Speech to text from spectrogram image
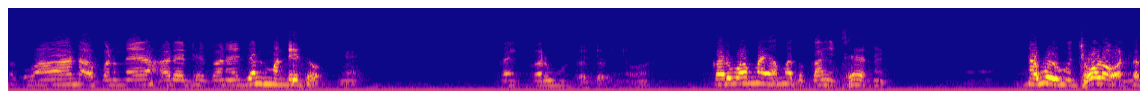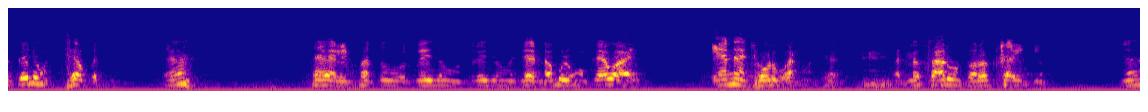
ભગવાન આપણને હારે ઠેકાણે જન્મ દીધો. કઈ કરવું તો જોઈએ. કરવામાં એમાં તો કઈ છે નહીં. નબળું છોડો એટલે કર્યું છે બધું. હે? પહેલ ફતુર બીજું ત્રીજું જે નબળું કહેવાય એને છોડવાનું છે. એટલે સારું તો રક્ષાઈ ગયું. હે?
